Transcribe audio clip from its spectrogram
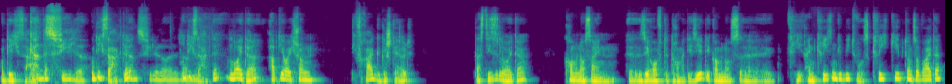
Und ich sagte, ganz viele. und ich sagte, Ganz viele Leute. und ich sagte, Leute, habt ihr euch schon die Frage gestellt, dass diese Leute kommen aus einem äh, sehr oft traumatisiert, die kommen aus äh, einem Krisengebiet, wo es Krieg gibt und so weiter.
